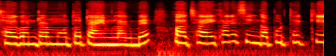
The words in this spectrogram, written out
ছয় ঘণ্টার মতো টাইম লাগবে। আচ্ছা এখানে সিঙ্গাপুর থেকে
